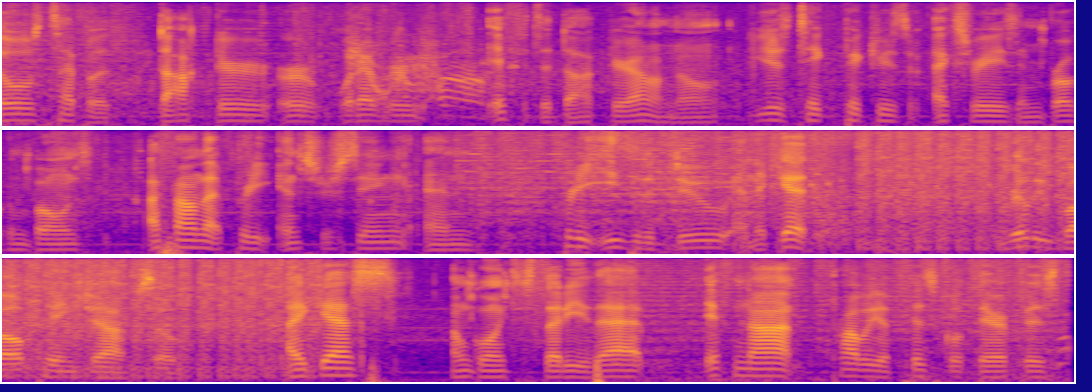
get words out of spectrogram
those type of doctor or whatever, if it's a doctor, I don't know. You just take pictures of x-rays and broken bones. I found that pretty interesting and pretty easy to do and to get really well-paying job. So I guess I'm going to study that. If not, probably a physical therapist.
